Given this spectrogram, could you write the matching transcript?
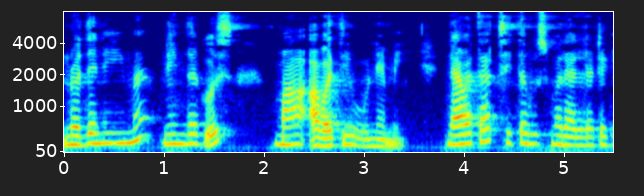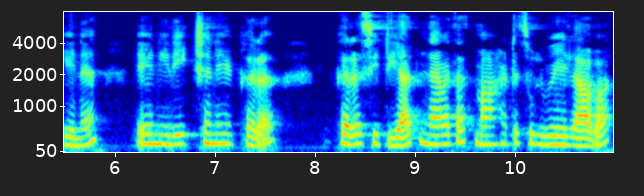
නොදැනීම නිින්ද ගොස් මා අවදි වුනේමි. නැවතත් සිත හුස්ම රැල්ලටගෙන ඒ නිරීක්ෂණය කර කර සිටියත් නැවතත් මාහට සුළු වේලාවක්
